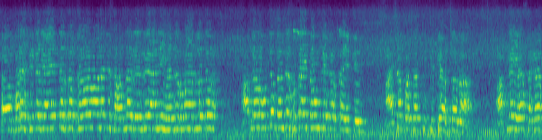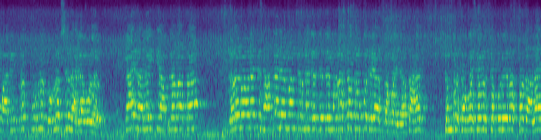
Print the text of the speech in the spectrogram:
बऱ्याच ठिकाणी आहेत. तर जर जळवाहनाची साधनं रेल्वे आणि हे जर वाढलं तर आपल्याला उद्योगधंदे सुद्धा इथं उभे करता येतील. अशा प्रकारची स्थिती असताना आपल्या या सगळ्या बाबींकडे पूर्ण दुर्लक्ष झाल्यामुळं काय झालंय की आपल्याला आता दळणवळणाची साधना निर्माण करणं गरजेचं आहे. मग रस्ता चौपदरी असला पाहिजे. आता हा शंभर सव्वाशे वर्षापूर्वी रस्ता झालाय.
